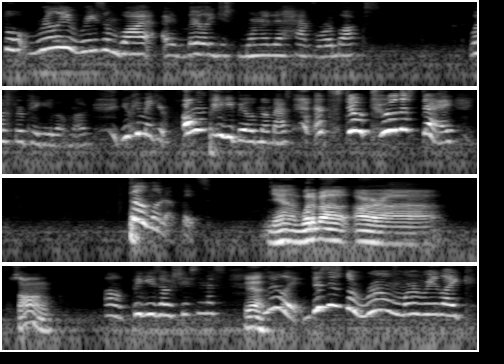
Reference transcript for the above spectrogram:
the really reason why I literally just wanted to have Roblox was for piggy build mode. You can make your own piggy build mode maps, and still to this day, build mode updates. Yeah. What about our uh, song? Oh, piggy's always chasing us. Yeah. Literally, this is the room where we like.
